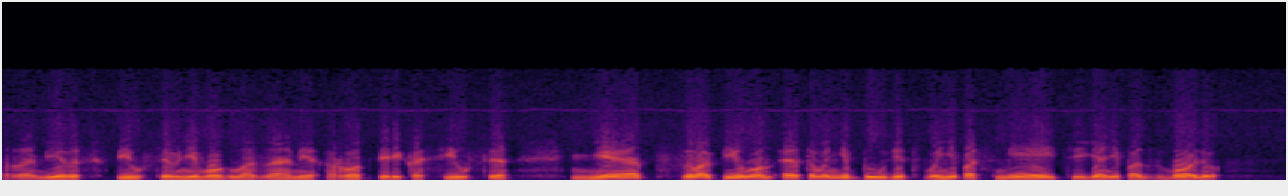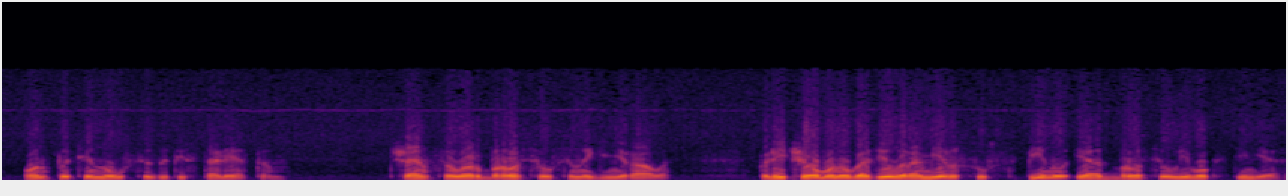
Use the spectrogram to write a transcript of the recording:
Рамирес впился в него глазами, рот перекосился. «Нет!» — завопил он, — «этого не будет! Вы не посмеете! Я не позволю!» Он потянулся за пистолетом. Ченселор бросился на генерала. Плечом он угодил Рамиресу в спину и отбросил его к стене.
